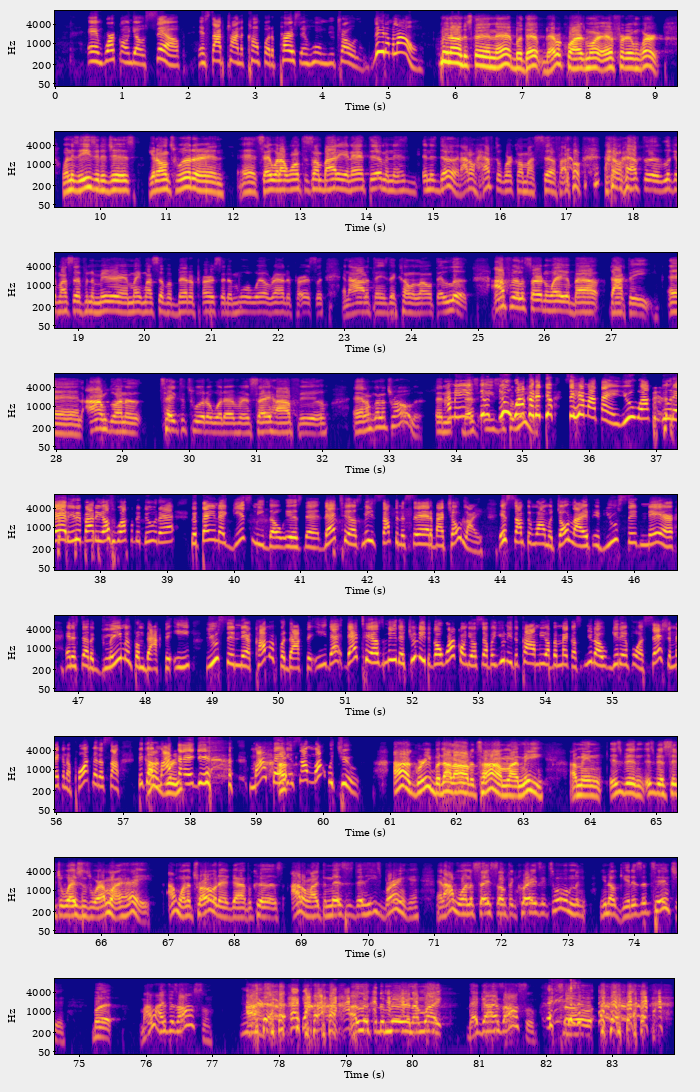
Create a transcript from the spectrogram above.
and work on yourself and stop trying to comfort the person whom you're trolling. Leave them alone. I mean, I understand that, but that that requires more effort and work. When it's easy to just get on Twitter and and say what I want to somebody and at them and it's, and it's done. I don't have to work on myself. I don't I don't have to look at myself in the mirror and make myself a better person, a more well-rounded person, and all the things that come along with that. Look, I feel a certain way about Dr. E, and I'm gonna take to Twitter, whatever, and say how I feel, and I'm gonna troll her. And I mean, that's you, easy you welcome me. Here my thing. You welcome to do that. Anybody else welcome to do that? The thing that gets me though is that that tells me something is sad about your life. It's something wrong with your life if you sitting there and instead of gleaming from Dr. E, you sitting there coming for Dr. E. That that tells me that you need to go work on yourself and you need to call me up and make us, you know, get in for a session, make an appointment or something. Because my thing is, my thing I- is something up with you. I agree, but not all the time. Like me, I mean, it's been it's been situations where I'm like, hey, I want to troll that guy because I don't like the message that he's bringing, and I want to say something crazy to him to, you know, get his attention. But my life is awesome. I, I look in the mirror and I'm like, that guy's awesome. So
